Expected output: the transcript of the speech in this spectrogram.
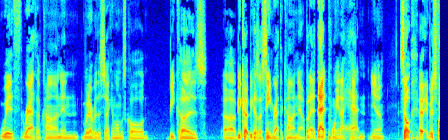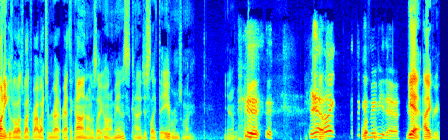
with Wrath of Khan and whatever the second one was called because uh, because because I've seen Wrath of Khan now, but at that point I hadn't, you know. So uh, it was funny because I was watch, watching Wrath Wrath of Khan, I was like, oh man, this is kind of just like the Abrams one, you know. Yeah, So- like it's a good What- movie though. yeah, I agree.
